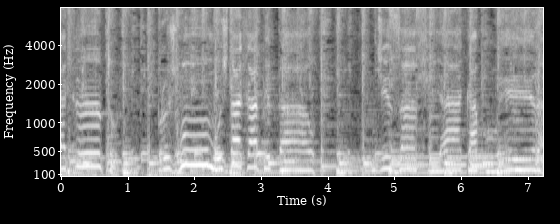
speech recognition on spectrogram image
é canto pros rumos da capital, desafiar a capoeira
